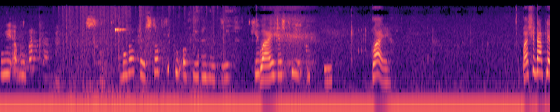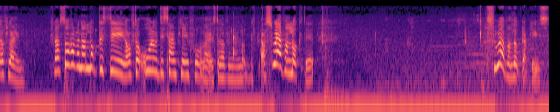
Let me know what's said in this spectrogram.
Wait, Abubakar. Abu Bakr, stop thinking offline, okay? Keep, Why? Just play offline. Why? Why should I play offline? So I still haven't unlocked this thing after all of this time playing Fortnite. I still haven't unlocked this. I swear I've unlocked it. I swear I've unlocked that place.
